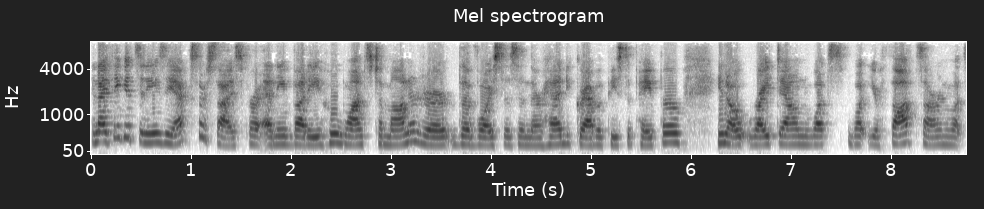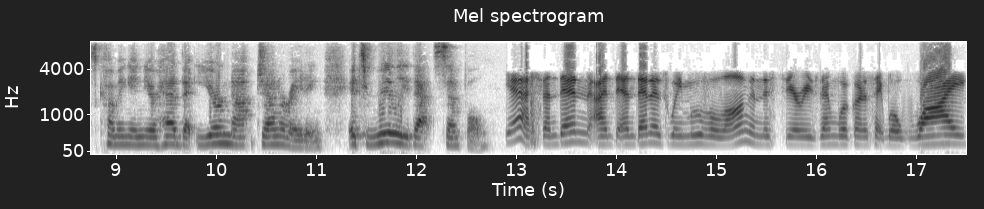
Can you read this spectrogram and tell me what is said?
And I think it's an easy exercise for anybody who wants to monitor the voices in their head. You grab a piece of paper, you know write down what's what your thoughts are and what's coming in your head that you're not generating it's really that simple Yes, and then and, and then as we move along in this series, then we're going to say, well, why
